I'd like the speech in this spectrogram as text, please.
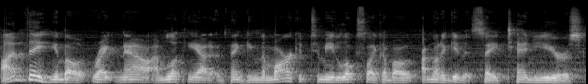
I'm thinking about right now, I'm looking at it and thinking the market to me looks like about, I'm going to give it say 10 years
